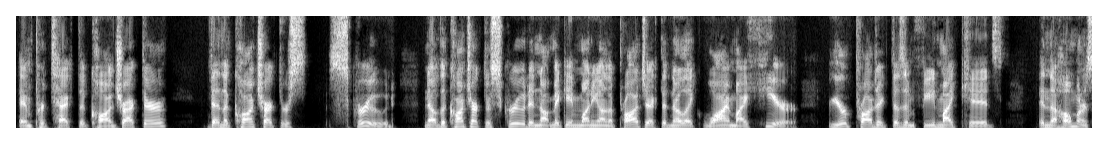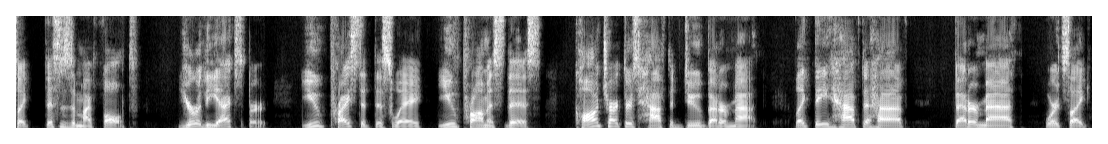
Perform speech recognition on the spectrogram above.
and protect the contractor, then the contractor's screwed. Now, the contractor's screwed and not making money on the project, and they're like, why am I here? Your project doesn't feed my kids. And the homeowner's like, this isn't my fault. You're the expert. You priced it this way. You promised this. Contractors have to do better math. Like they have to have better math where it's like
